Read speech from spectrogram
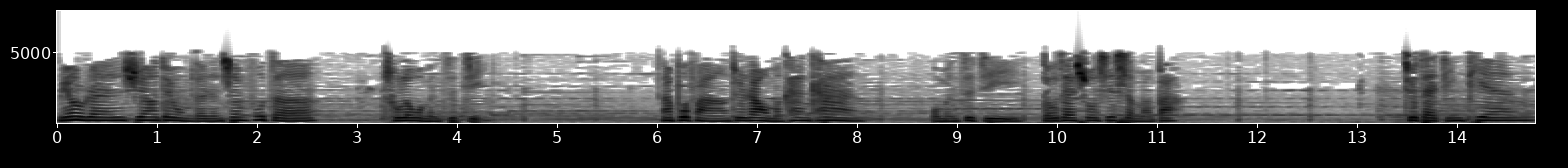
没有人需要对我们的人生负责，除了我们自己。那不妨就让我们看看，我们自己都在说些什么吧。就在今天，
